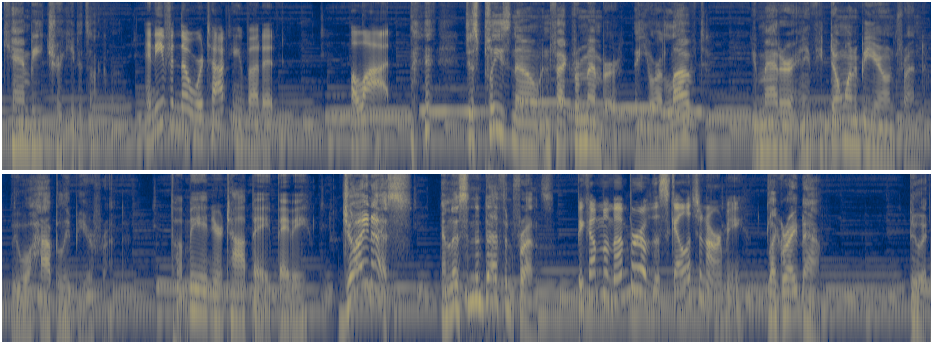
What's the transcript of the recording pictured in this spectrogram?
can be tricky to talk about. And even though we're talking about it a lot, Just please know, in fact, remember that you are loved, you matter, and if you don't want to be your own friend, we will happily be your friend. put me in your top eight, baby. Join us and listen to Death and Friends, Become a member of the Skeleton Army. like right now. Do it.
